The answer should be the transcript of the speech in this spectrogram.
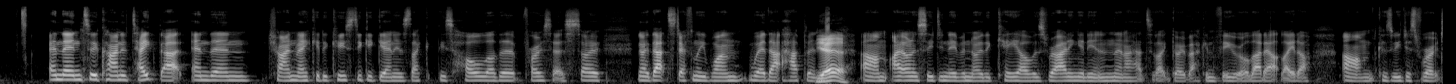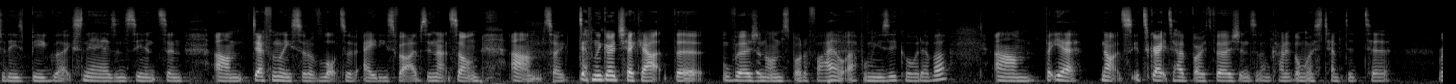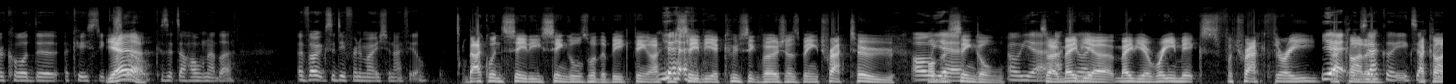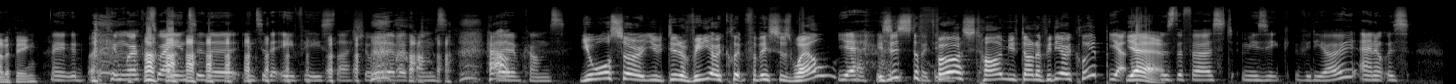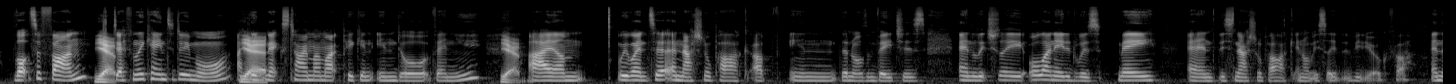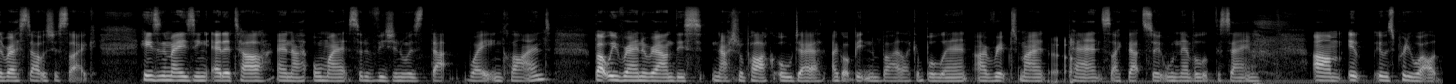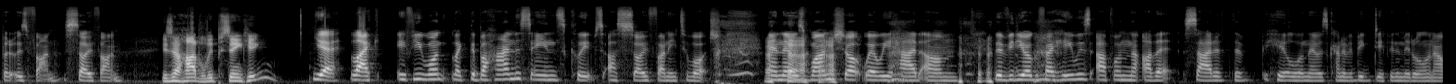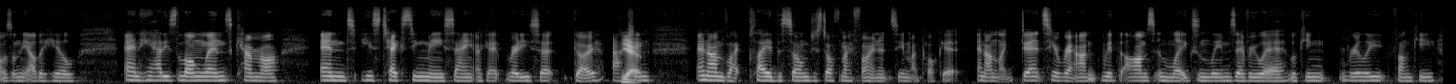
and then to kind of take that and then try and make it acoustic again is like this whole other process. So no, that's definitely one where that happened. Yeah. Um, I honestly didn't even know the key I was writing it in, and then I had to like go back and figure all that out later because we just wrote to these big like snares and synths and um, definitely sort of lots of 80s vibes in that song. Um, so definitely go check out the version on Spotify or Apple Music or whatever. Um, but yeah, no, it's it's great to have both versions, and I'm kind of almost tempted to record the acoustic Yeah. as well because it's a whole nother evokes a different emotion. I feel. Back when CD singles were the big thing, I can Yeah. see the acoustic version as being track two Oh, of the single. Oh, yeah, So I maybe like- a maybe a remix for track three. Yeah, that kind exactly, of, exactly. That kind of thing. Maybe it, would- it can work its way into the into the EP slash or whatever comes. How- Whatever comes. You also you did a video clip for this as well. Yeah. Is this the first time you've done a video clip? Yeah. Yeah. It was the first music video, and it was lots of fun. Yeah. Definitely keen to do more. I Yeah. think next time I might pick an indoor venue. Yeah. I um we went to a national park up in the Northern Beaches, and literally all I needed was me and this national park, and obviously the videographer, and the rest I was just like, he's an amazing editor, and I, all my sort of vision was that way inclined. But we ran around this national park all day. I, I got bitten by like a bull ant. I ripped my pants. Like that suit will never look the same. Um, it, it was pretty wild, but it was fun. So fun. Is it hard lip syncing? Yeah, like if you want, like the behind the scenes clips are so funny to watch. And there was one shot where we had um, the videographer, he was up on the other side of the hill and there was kind of a big dip in the middle and I was on the other hill. And he had his long lens camera and he's texting me saying, okay, ready, set, go, action. And I'm like, played the song just off my phone and it's in my pocket. And I'm like dancing around with arms and legs and limbs everywhere, looking really funky.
